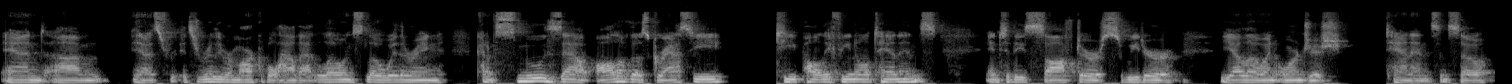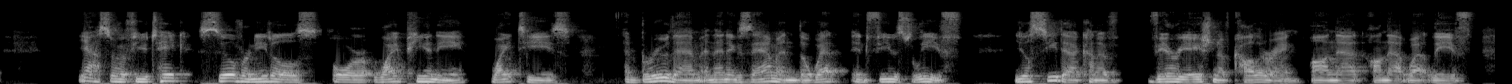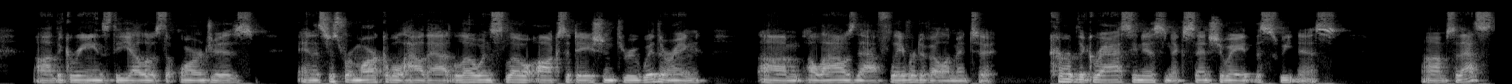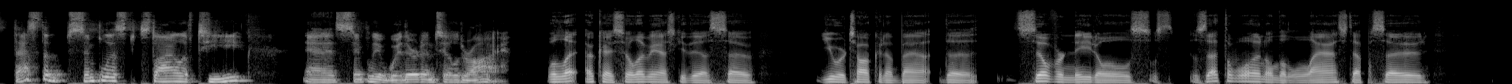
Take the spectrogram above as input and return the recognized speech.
And um, you know, it's it's really remarkable how that low and slow withering kind of smooths out all of those grassy tea polyphenol tannins into these softer, sweeter yellow and orangish tannins. And so Yeah, so if you take silver needles or white peony, white teas, and brew them and then examine the wet infused leaf, you'll see that kind of variation of coloring on that on that wet leaf, uh, the greens, the yellows, the oranges, and it's just remarkable how that low and slow oxidation through withering um, allows that flavor development to curb the grassiness and accentuate the sweetness. Um, so that's that's the simplest style of tea, and it's simply withered until dry. Well, let, okay. So let me ask you this. So you were talking about the silver needles. Was, was that the one on the last episode?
